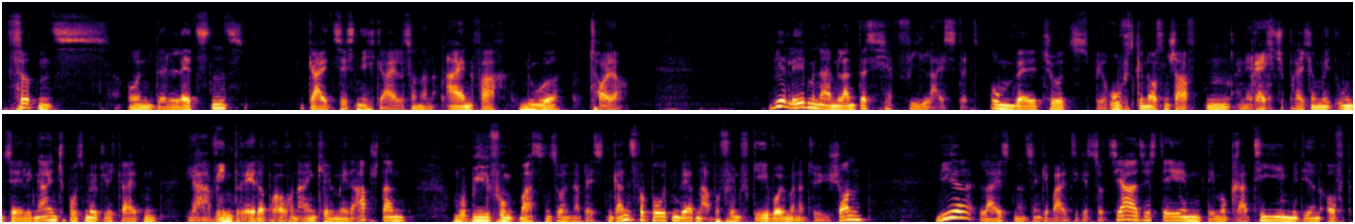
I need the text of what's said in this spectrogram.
Viertens und letztens, Geiz ist nicht geil, sondern einfach nur teuer. Wir leben in einem Land, das sich viel leistet. Umweltschutz, Berufsgenossenschaften, eine Rechtsprechung mit unzähligen Einspruchsmöglichkeiten. Ja, Windräder brauchen einen Kilometer Abstand. Mobilfunkmasten sollen am besten ganz verboten werden, aber 5G wollen wir natürlich schon. Wir leisten uns ein gewaltiges Sozialsystem, Demokratie mit ihren oft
